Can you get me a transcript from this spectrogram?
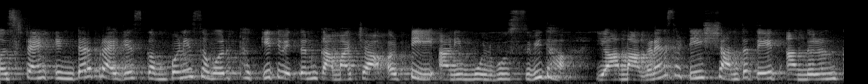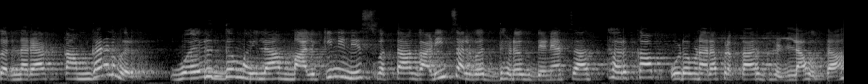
मस्टँड इंटरप्रायजेस कंपनीसमोर थकीत वेतन कामाच्या अटी आणि मूलभूत सुविधा या मागण्यांसाठी शांततेत आंदोलन करणाऱ्या कामगारांवर वयोवृद्ध महिला मालकिनीने स्वतः गाडी चालवत धडक देण्याचा थरकाप उडवणारा प्रकार घडला होता.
